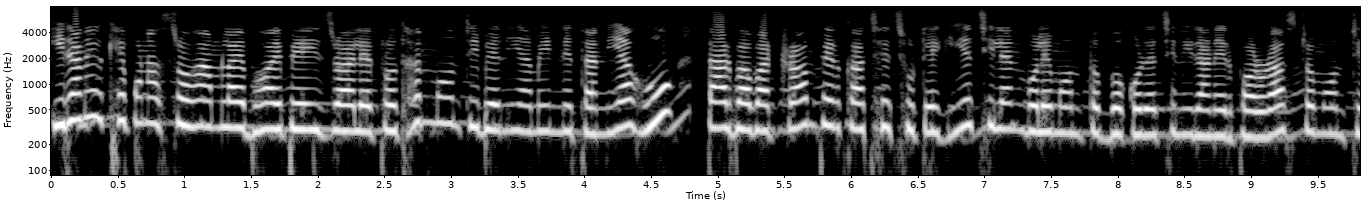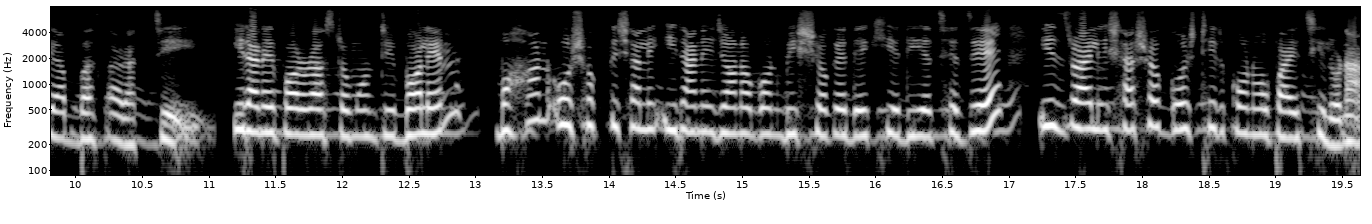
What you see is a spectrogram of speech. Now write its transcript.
ইরানের ক্ষেপণাস্ত্র হামলায় ভয় পেয়ে ইসরায়েলের প্রধানমন্ত্রী বেনিয়ামিন নেতানিয়াহু, তার বাবা ট্রাম্পের কাছে ছুটে গিয়েছিলেন বলে মন্তব্য করেছেন ইরানের পররাষ্ট্রমন্ত্রী আব্বাস আরাকচি। ইরানের পররাষ্ট্রমন্ত্রী বলেন, মহান ও শক্তিশালী ইরানি জনগণ বিশ্বকে দেখিয়ে দিয়েছে যে ইসরায়েলি শাসক গোষ্ঠীর কোনো উপায় ছিল না।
